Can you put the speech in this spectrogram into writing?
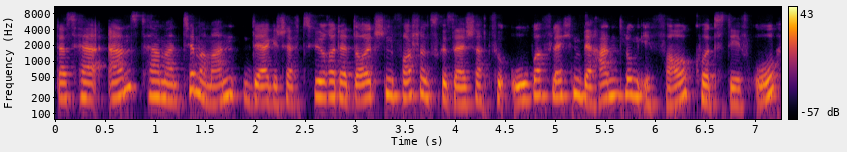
dass Herr Ernst Hermann Timmermann, der Geschäftsführer der Deutschen Forschungsgesellschaft für Oberflächenbehandlung e.V., kurz DFO,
